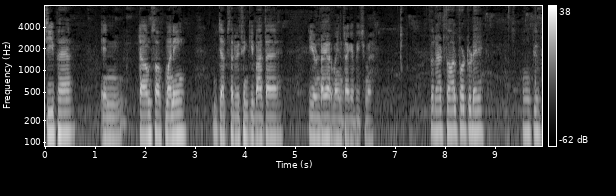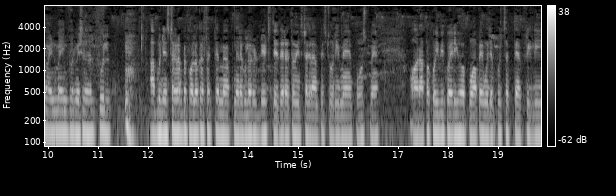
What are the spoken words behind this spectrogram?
चीप है इन टर्म्स ऑफ़ मनी जब सर्विसिंग की बात आए यूंडाई और महिंद्रा के बीच में। So that's all for today hope you find my information helpful आप मुझे इंस्टाग्राम पे फॉलो कर सकते हैं। मैं अपने रेगुलर अपडेट्स देते रहता हूँ इंस्टाग्राम पे स्टोरी में पोस्ट में। और आपका कोई भी क्वेरी हो आप वहाँ पे मुझे पूछ सकते हैं freely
